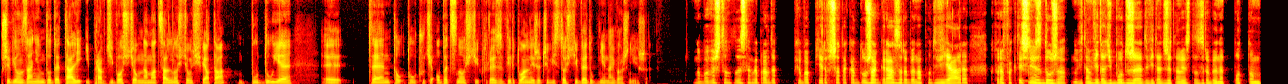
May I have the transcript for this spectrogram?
przywiązaniem do detali i prawdziwością, namacalnością świata buduje yy, ten, to, to uczucie obecności, które jest w wirtualnej rzeczywistości według mnie najważniejsze. No bo wiesz, to, to jest tak naprawdę chyba pierwsza taka duża gra zrobiona pod VR, która faktycznie jest duża. No tam widać budżet, widać, że tam jest to zrobione pod tą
